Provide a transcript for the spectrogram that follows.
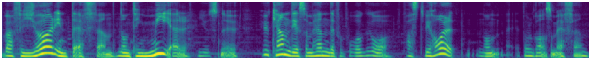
varför gör inte FN någonting mer just nu? Hur kan det som händer få pågå fast vi har ett, någon, ett organ som FN?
